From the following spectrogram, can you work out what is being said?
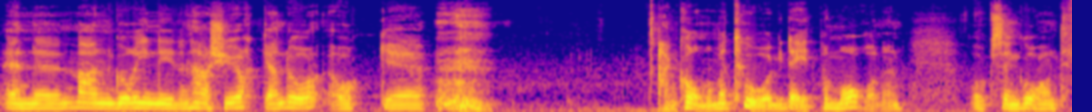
en man går in i den här kyrkan då och han kommer med tåg dit på morgonen. Och sen går han till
